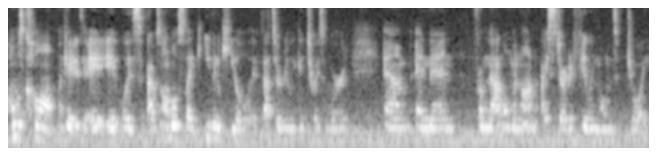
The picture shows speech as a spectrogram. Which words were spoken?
almost calm. Like it, it, it was, I was almost like even keel, if that's a really good choice of word. Um, and then from that moment on, I started feeling moments of joy.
